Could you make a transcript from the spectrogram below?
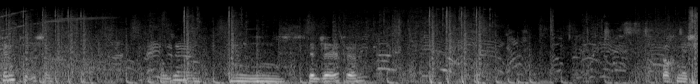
könnte ich und, hm, gejailt werden. Doch nicht.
